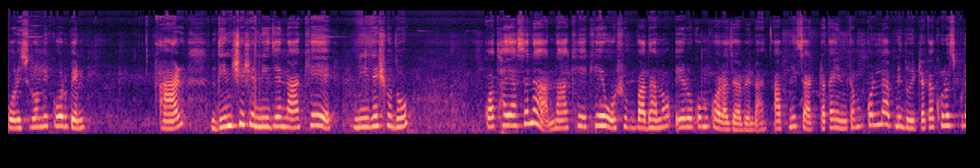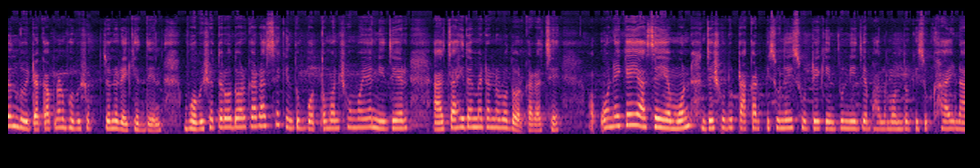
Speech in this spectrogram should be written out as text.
পরিশ্রমই করবেন। আর দিন শেষে নিজে না খেয়ে নিজে শুধু কথাই আছে না না খেয়ে খেয়ে অসুখ বাঁধানো এরকম করা যাবে না। আপনি চার টাকা ইনকাম করলে আপনি দুই টাকা খরচ করেন, দুই টাকা আপনার ভবিষ্যতের জন্য রেখে দিন। ভবিষ্যতেরও দরকার আছে, কিন্তু বর্তমান সময়ে নিজের চাহিদা মেটানোরও দরকার আছে। অনেকেই আছে এমন যে শুধু টাকার পিছনেই ছুটে কিন্তু নিজে ভালো মন্দ কিছু খায় না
